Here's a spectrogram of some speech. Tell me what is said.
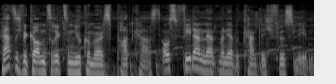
Herzlich willkommen zurück zum Newcomers Podcast. Aus Fehlern lernt man ja bekanntlich fürs Leben.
